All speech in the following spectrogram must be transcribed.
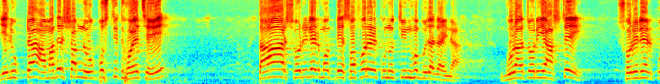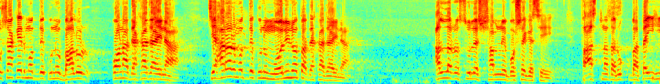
যে লোকটা আমাদের সামনে উপস্থিত হয়েছে, তার শরীরের মধ্যে সফরের কোনো চিহ্ন বোঝা যায় না। গোড়া চড়িয়ে আসছে, শরীরের পোশাকের মধ্যে কোনো বালুর কণা দেখা যায় না। চেহারার মধ্যে কোনো মলিনতা দেখা যায় না। আল্লাহ রসুলের সামনে বসে গেছে। ফাসনাদা রুকবাতাইহি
